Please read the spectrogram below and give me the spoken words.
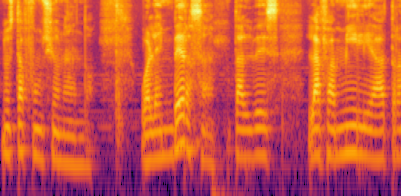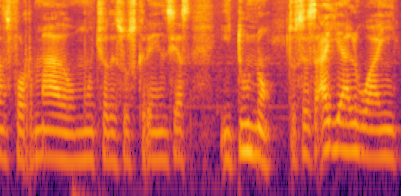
no está funcionando. O a la inversa, tal vez la familia ha transformado mucho de sus creencias y tú no. Entonces hay algo ahí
